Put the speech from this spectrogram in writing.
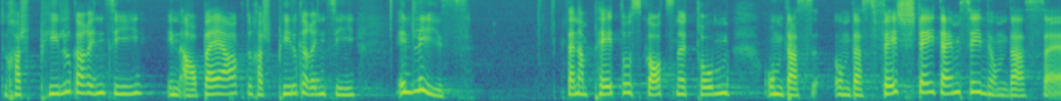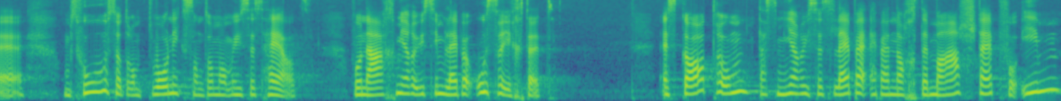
Du kannst Pilgerin sein in Arberg. Du kannst Pilgerin sein in Lies. Denn am Petrus geht es nicht darum, um das, um das Feste in dem Sinn, um das, äh, ums Haus oder um die Wohnung, sondern um unser Herz, wonach wir uns im Leben ausrichten. Es geht darum, dass wir unser Leben eben nach dem Maßstab von ihm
